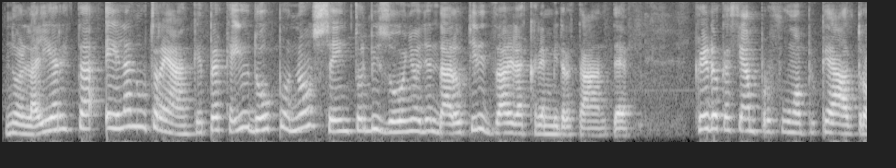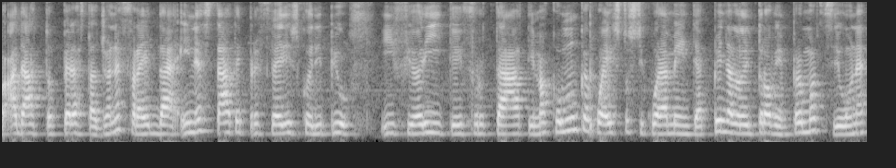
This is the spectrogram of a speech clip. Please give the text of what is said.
non la irrita e la nutre anche perché io dopo non sento il bisogno di andare a utilizzare la crema idratante credo che sia un profumo più che altro adatto per la stagione fredda. In estate preferisco di più i fioriti, i fruttati ma comunque questo sicuramente appena lo ritrovo in promozione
